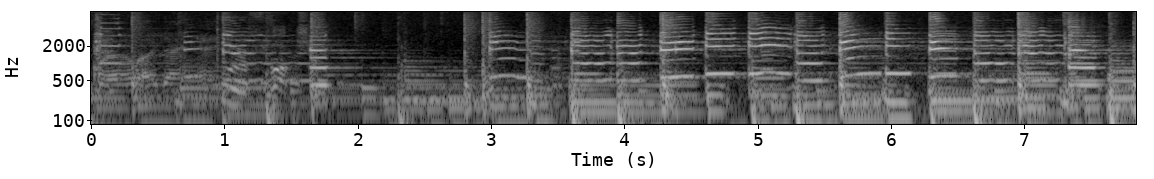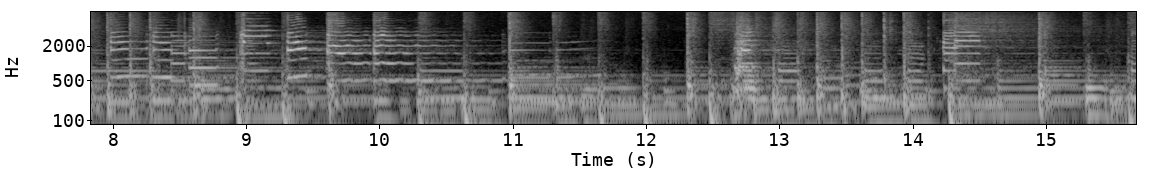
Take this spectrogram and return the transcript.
well, I don't know. Poor fox. Bye bye.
